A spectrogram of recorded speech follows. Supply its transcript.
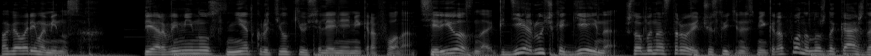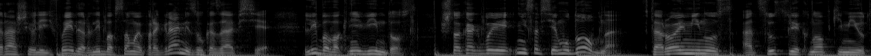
Поговорим о минусах. Первый минус – нет крутилки усиления микрофона. Серьезно, где ручка гейна? Чтобы настроить чувствительность микрофона, нужно каждый раз шевелить фейдер либо в самой программе звукозаписи, либо в окне Windows, что как бы не совсем удобно. Второй минус – отсутствие кнопки mute.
